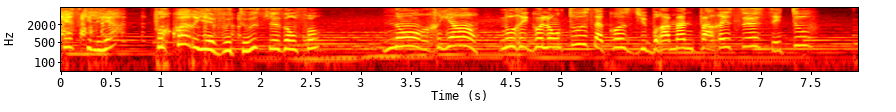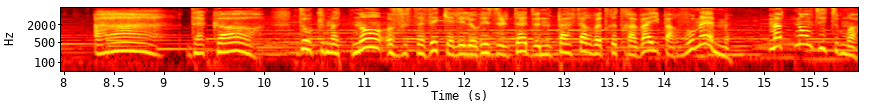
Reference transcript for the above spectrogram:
Qu'est-ce qu'il y a? Pourquoi riez-vous tous, les enfants? Non, rien. Nous rigolons tous à cause du brahman paresseux, c'est tout. Ah, d'accord. Donc maintenant, vous savez quel est le résultat de ne pas faire votre travail par vous-même. Maintenant, dites-moi,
